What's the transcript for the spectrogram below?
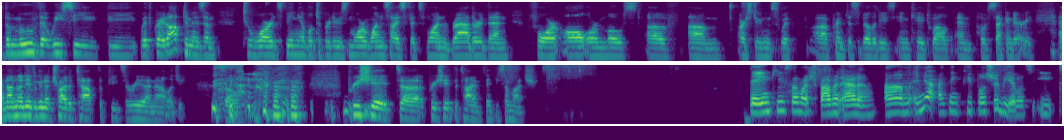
the move that we see the with great optimism towards being able to produce more one size fits one rather than for all or most of um, our students with uh, print disabilities in K-12 and post-secondary. And I'm not even going to try to tap the pizzeria analogy. So appreciate uh, appreciate the time. Thank you so much. Thank you so much, Bob and Adam. Um, and yeah, I think people should be able to eat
